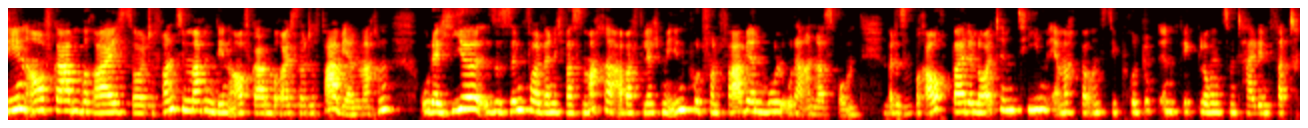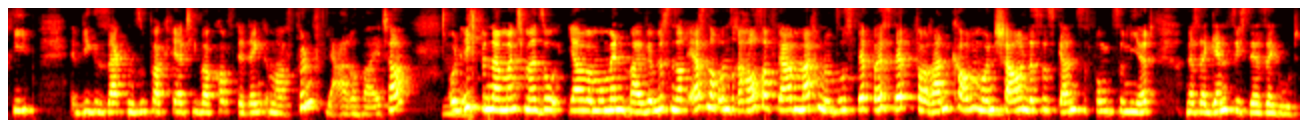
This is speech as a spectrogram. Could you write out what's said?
den Aufgabenbereich sollte Franzi machen, den Aufgabenbereich sollte Fabian machen. Oder hier ist es sinnvoll, wenn ich was mache, aber vielleicht mir Input von Fabian hole oder andersrum. Weil es mhm. braucht beide Leute im Team. Er macht bei uns die Produktentwicklung, zum Teil den Vertrieb. Wie gesagt, ein super kreativer Kopf, der denkt immer fünf Jahre weiter. Und ich bin da manchmal so, ja, aber Moment mal, wir müssen doch erst noch unsere Hausaufgaben machen und so Step by Step vorankommen und schauen, dass das Ganze funktioniert. Und das ergänzt sich sehr, sehr gut.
